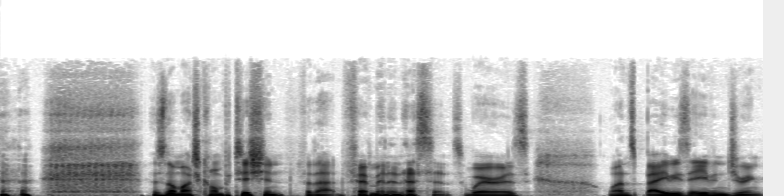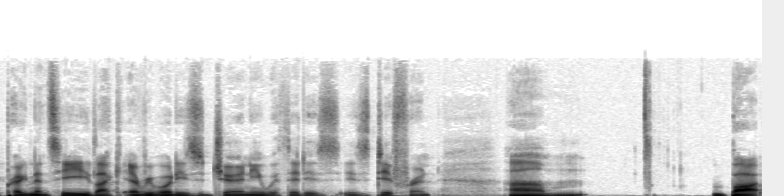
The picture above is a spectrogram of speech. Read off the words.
there's not much competition for that feminine essence. Whereas once babies, even during pregnancy, like everybody's journey with it is is different. Um, but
